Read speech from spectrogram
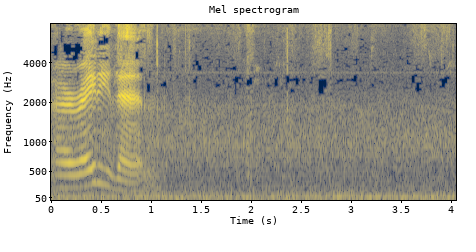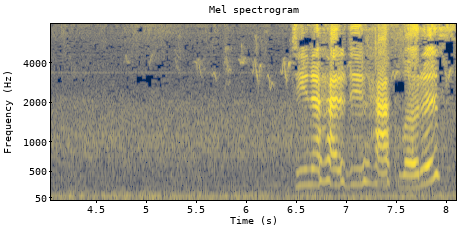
Alrighty then. Do you know how to do half lotus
